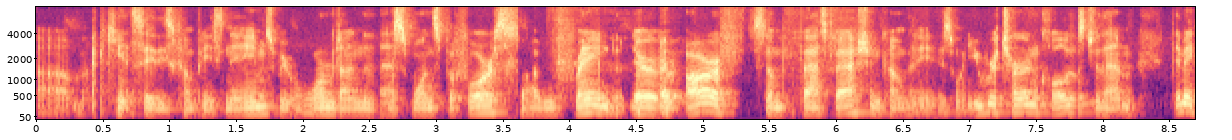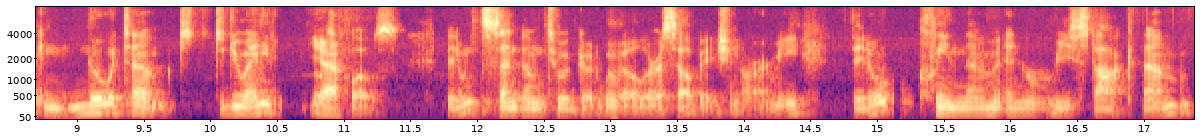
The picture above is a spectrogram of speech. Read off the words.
Um, I can't say these companies' names. We were warmed on this once before, so I will frame. But there are some fast fashion companies. When you return clothes to them, they make no attempt to do anything with yeah. those clothes. They don't send them to a Goodwill or a Salvation Army. They don't clean them and restock them.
